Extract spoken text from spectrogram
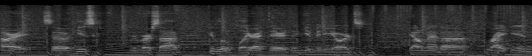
All right, so he's reverse side. Good little play right there. Didn't get many yards. Got him at uh, right end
